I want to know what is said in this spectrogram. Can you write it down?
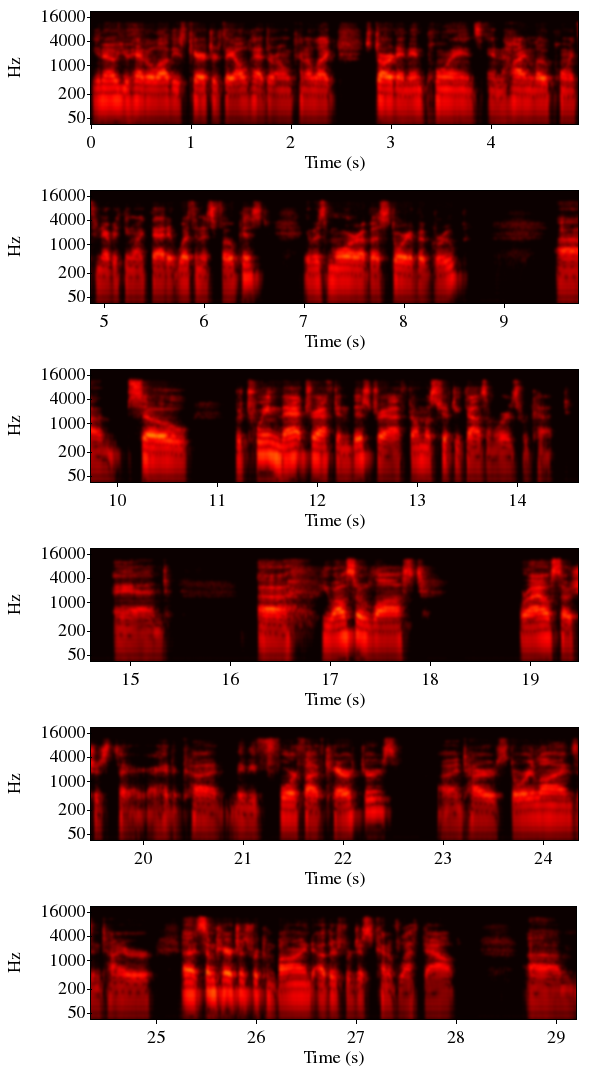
You know, you had a lot of these characters; they all had their own kind of like start and end points and high and low points and everything like that. It wasn't as focused. It was more of a story of a group um, so between that draft and this draft, almost 50,000 words were cut. And uh, you also lost, or I also should say, I had to cut maybe four or five characters, uh, entire storylines, entire, uh, some characters were combined, others were just kind of left out, um,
